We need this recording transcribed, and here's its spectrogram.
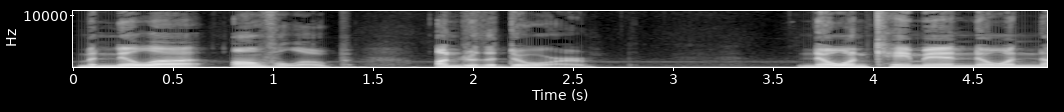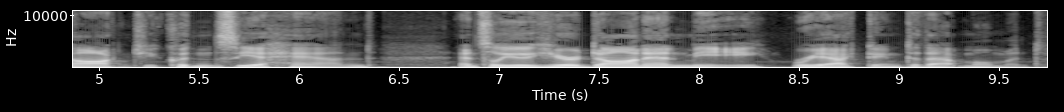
manila envelope under the door. No one came in, no one knocked, you couldn't see a hand, and so you hear Don and me reacting to that moment.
